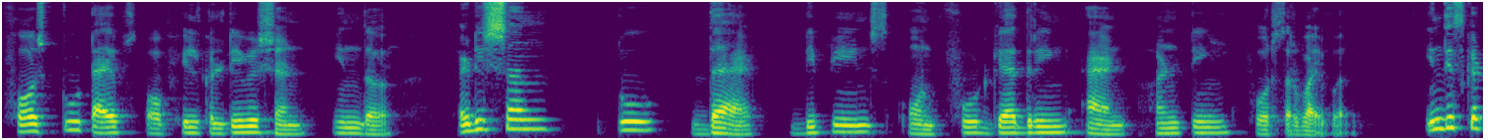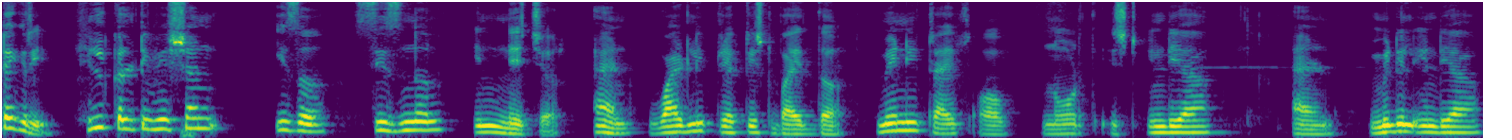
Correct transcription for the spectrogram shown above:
first two types of hill cultivation in the addition to that depends on food gathering and hunting for survival. In this category, hill cultivation is a seasonal in nature and widely practiced by the many tribes of northeast India and middle India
